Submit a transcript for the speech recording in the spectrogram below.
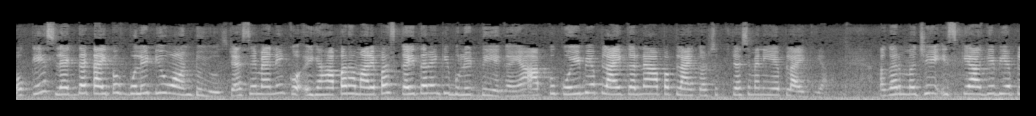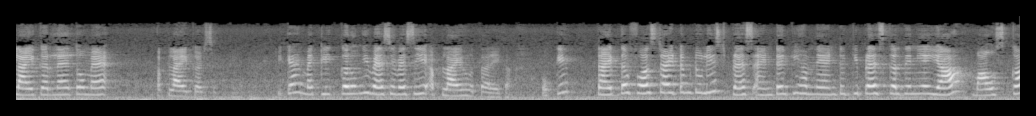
Okay select the type of bullet you want to use जैसे मैंने यहाँ पर हमारे पास कई तरह की बुलेट दिए गए हैं। आपको कोई भी अप्लाई करना है, आप अप्लाई कर सकते जैसे मैंने ये अप्लाई किया। अगर मुझे इसके आगे भी अप्लाई करना है तो मैं अप्लाई कर सकती ठीक है? मैं क्लिक करूँगी, वैसे वैसे ये अप्लाई होता रहेगा। Okay type the first item to list press enter की, हमने एंटर की प्रेस कर देनी है, या माउस का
